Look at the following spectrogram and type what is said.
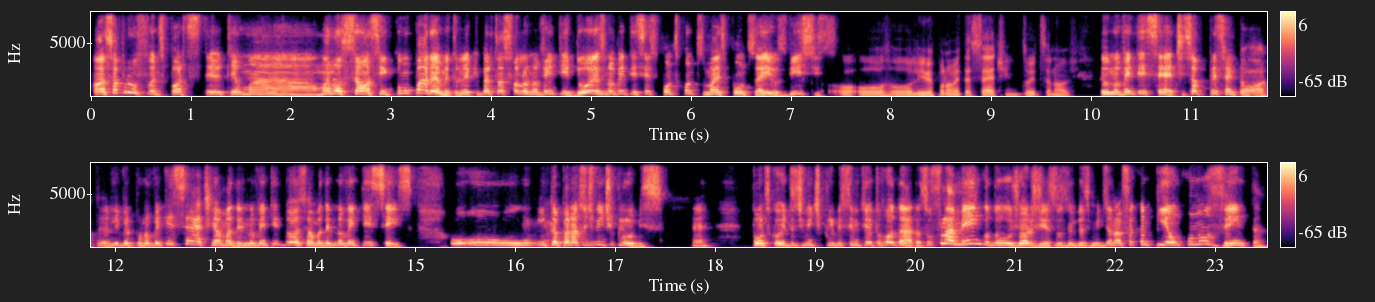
Ó, só para o fã de esportes ter, ter, uma, uma noção, assim, como parâmetro, né? Que o Bertozzi falou 92, 96 pontos. Quantos mais pontos aí, os vices? O, o, o Liverpool 97 em 18, 19. Então, 97. Só para pensar, então, ó, Liverpool 97, Real Madrid 92, Real Madrid 96. O, o, em campeonato de 20 clubes, né? Pontos corridos de 20 clubes, 38 rodadas. O Flamengo do Jorge Jesus em 2019 foi campeão com 90.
